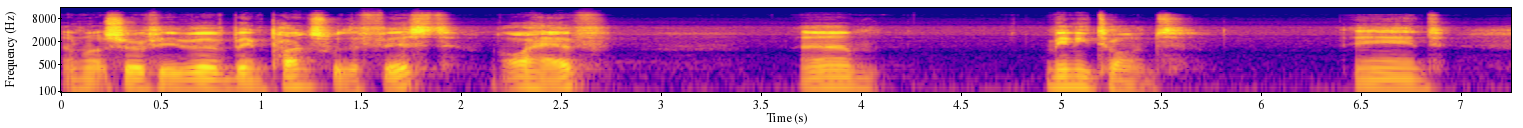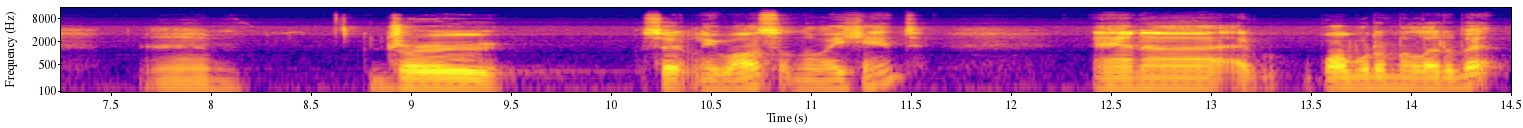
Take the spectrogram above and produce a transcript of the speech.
I'm not sure if you've ever been punched with a fist. I have. Um, many times. And um, Drew certainly was on the weekend. And uh, it wobbled him a little bit.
